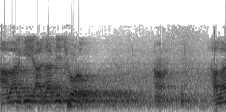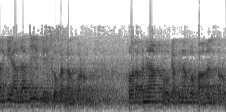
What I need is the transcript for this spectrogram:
آوارگی آزادی چھوڑو۔ ہاں آوارگی آزادی کہ اس کو ختم کرو اور اپنے آپ کو کہ اپنے آپ کو پابند کرو۔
